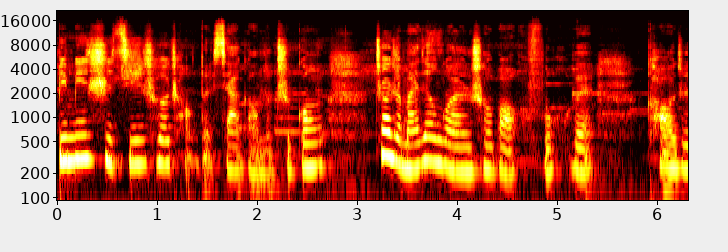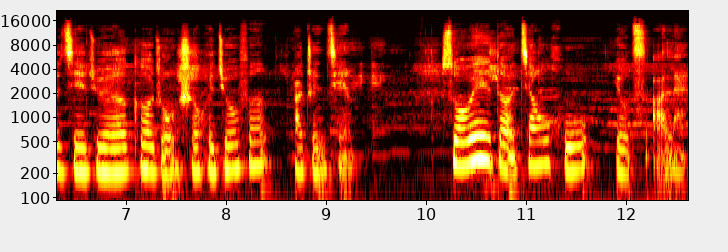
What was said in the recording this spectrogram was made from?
冰冰是机车厂的下岗的职工，仗着麻将馆收保护费，靠着解决各种社会纠纷而挣钱。所谓的江湖由此而来。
